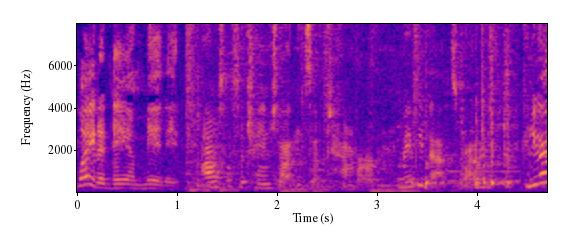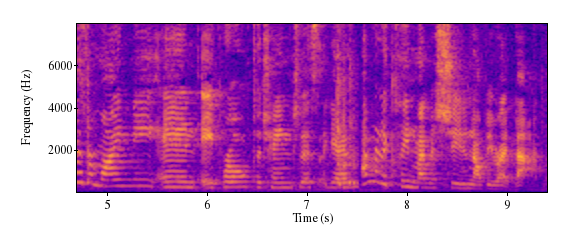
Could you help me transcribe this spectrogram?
Wait a damn minute. I was supposed to change that in September. Maybe that's why. Can you guys remind me in April to change this again? I'm gonna clean my machine and I'll be right back.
